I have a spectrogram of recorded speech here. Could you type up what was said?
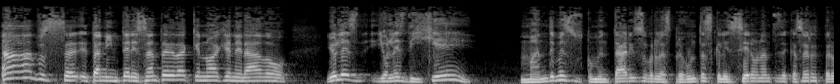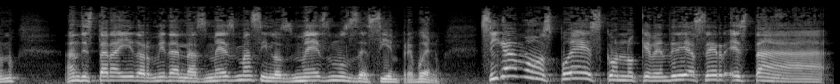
Ah, pues eh, tan interesante, ¿verdad? Que no ha generado. Yo les, yo les dije, mándeme sus comentarios sobre las preguntas que les hicieron antes de casarse, pero no. Han de estar ahí dormidas las mismas y los mismos de siempre. Bueno, sigamos pues con lo que vendría a ser esta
